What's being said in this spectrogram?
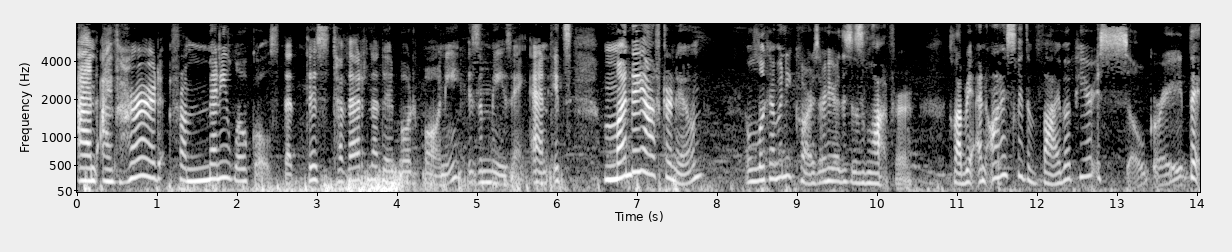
And I've heard from many locals that this Taverna dei Borboni is amazing. And it's Monday afternoon. Look how many cars are here. This is a lot for Calabria. And honestly, the vibe up here is so great. The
